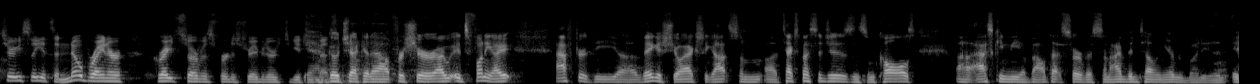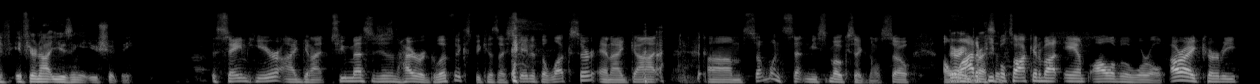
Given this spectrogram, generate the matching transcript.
seriously, it's a no brainer. Great service for distributors to get Yeah, go check out. it out for sure. I, it's funny. I after the uh, Vegas show, I actually got some uh, text messages and some calls uh, asking me about that service, and I've been telling everybody that if if you're not using it, you should be. Same here. I got two messages in hieroglyphics because I stayed at the Luxor and I got um, someone sent me smoke signals. So a Very lot of people talking about AMP all over the world. All right, Kirby,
